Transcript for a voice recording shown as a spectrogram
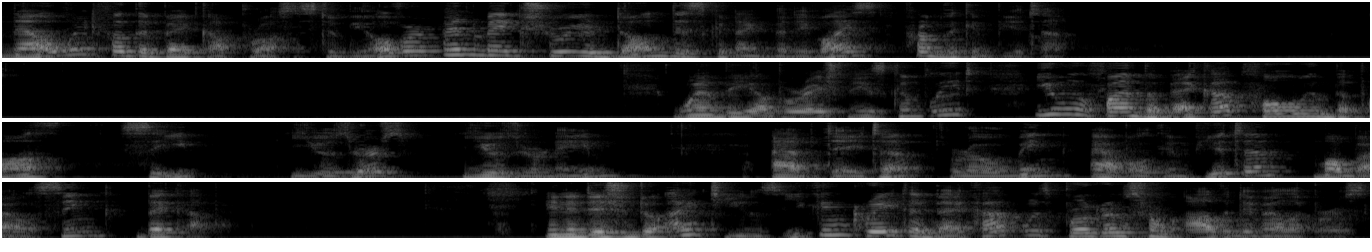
Now wait for the backup process to be over and make sure you don't disconnect the device from the computer. When the operation is complete, you will find the backup following the path C Users, Username, App Data, Roaming, Apple Computer, Mobile Sync, Backup. In addition to iTunes, you can create a backup with programs from other developers.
